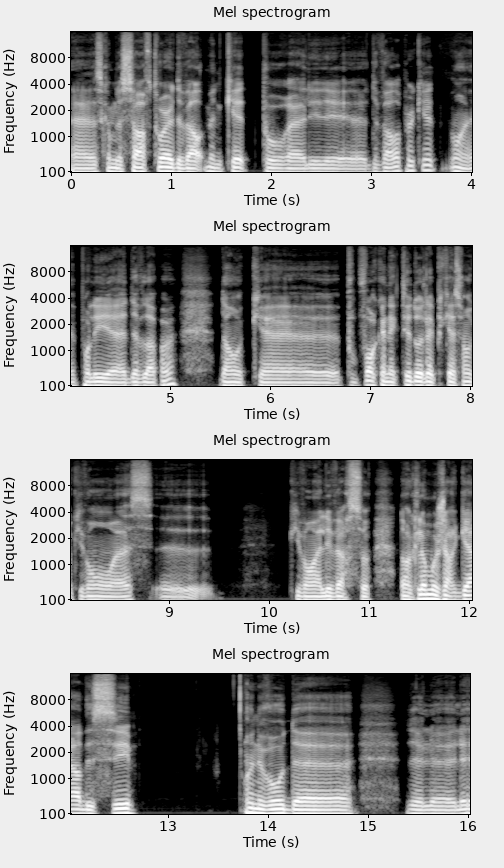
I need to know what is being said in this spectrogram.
c'est comme le Software Development Kit pour les, Developer Kit, pour les développeurs. Donc, pour pouvoir connecter d'autres applications qui vont, qui vont aller vers ça. Donc là, moi, je regarde ici au niveau de de le,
